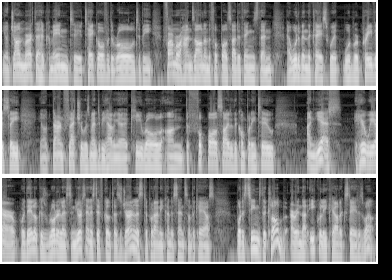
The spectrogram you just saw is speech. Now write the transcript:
You know, John Murtough had come in to take over the role, to be far more hands on on the football side of of things than uh, would have been the case with Woodward previously. You know, Darren Fletcher was meant to be having a key role on the football side of the company too, and yet here we are where they look as rudderless. And you're saying it's difficult as a journalist to put any kind of sense on the chaos, but it seems the club are in that equally chaotic state as well.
